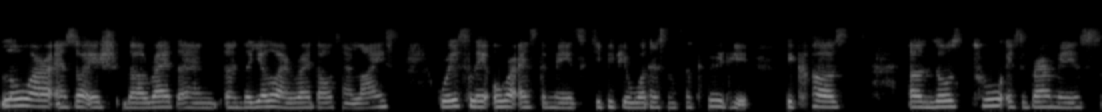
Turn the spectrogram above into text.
lower and so H, the red and uh, the yellow and red dots and lines greatly overestimates GPP water sensitivity because uh, those two experiments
